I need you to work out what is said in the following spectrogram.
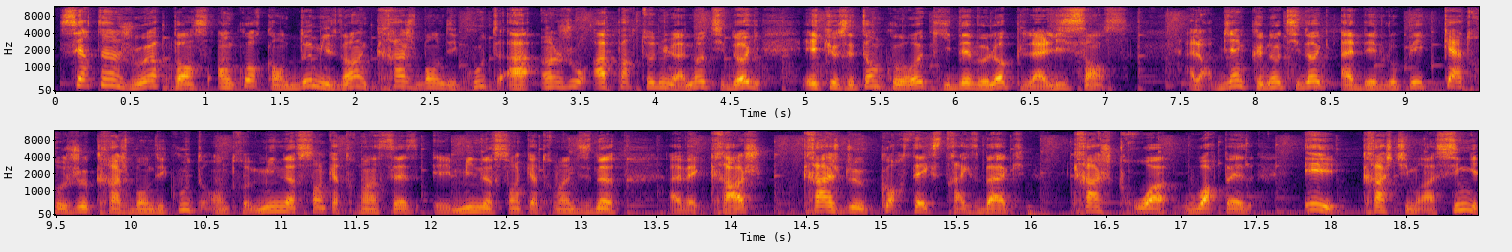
certains joueurs pensent encore qu'en 2020, Crash Bandicoot a un jour appartenu à Naughty Dog et que c'est encore eux qui développent la licence. Alors bien que Naughty Dog a développé 4 jeux Crash Bandicoot entre 1996 et 1999 avec Crash, Crash 2 Cortex Strikes Back, Crash 3 Warped et Crash Team Racing,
